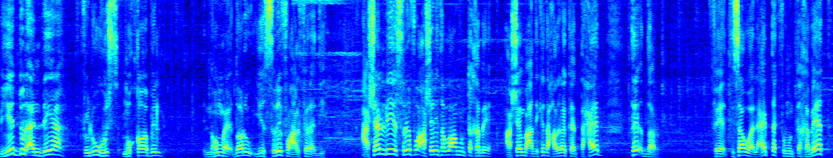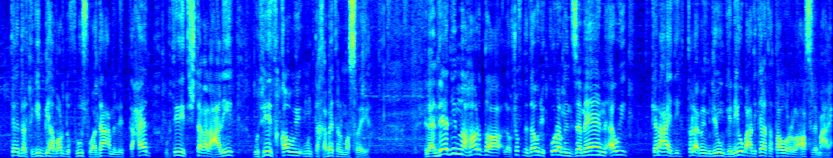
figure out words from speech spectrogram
بيدوا الأندية فلوس مقابل إن هم يقدروا يصرفوا على الفرق دي. عشان ليه يصرفوا؟ عشان يطلعوا منتخبات. عشان بعد كده حضرتك كاتحاد تقدر في تسوق لعيبتك في منتخبات تقدر تجيب بيها برضو فلوس ودعم للاتحاد وتبتدي تشتغل عليه وتبتدي تقوي منتخبات المصرية. الأندية دي النهارده لو شفنا دوري الكوره من زمان قوي كان عادي طلع بمليون جنيه وبعد كده تطور العصر معاه.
